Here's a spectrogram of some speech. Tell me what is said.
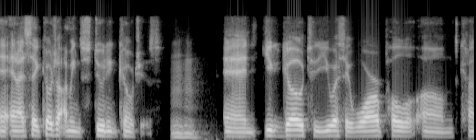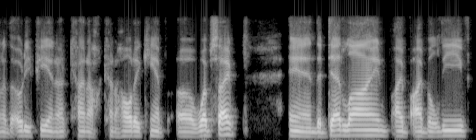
and, and i say coach i mean student coaches mm-hmm. and you go to the usa water polo um, kind of the odp and a kind of kind of holiday camp uh, website and the deadline, I, I believe,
